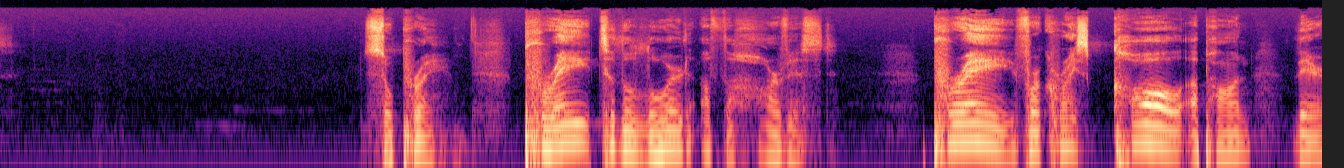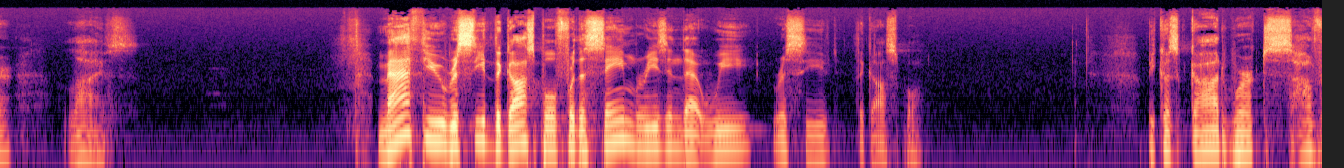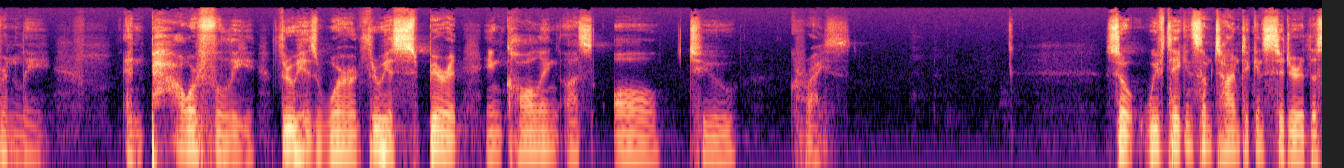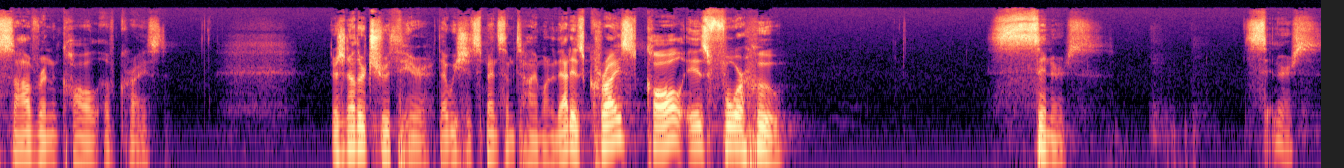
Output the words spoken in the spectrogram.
So pray. Pray to the Lord of the harvest. Pray for Christ's call upon their lives. Matthew received the gospel for the same reason that we received the gospel. Because God worked sovereignly and powerfully through His Word, through His Spirit, in calling us all to Christ. So, we've taken some time to consider the sovereign call of Christ. There's another truth here that we should spend some time on, and that is Christ's call is for who? Sinners. Sinners.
